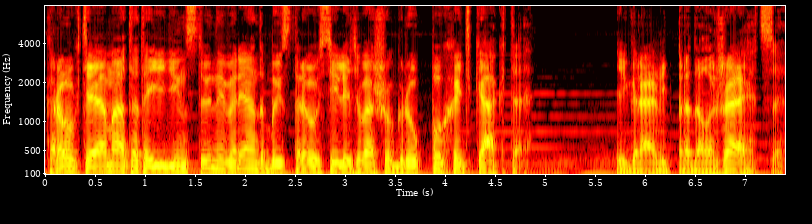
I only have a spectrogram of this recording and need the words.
Круг Тиамат — это единственный вариант быстро усилить вашу группу хоть как-то. Игра ведь продолжается.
